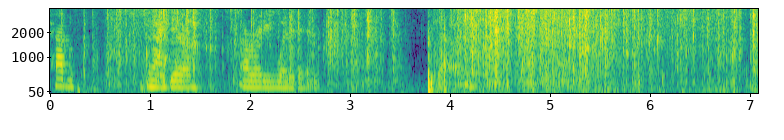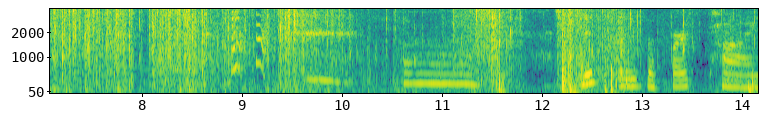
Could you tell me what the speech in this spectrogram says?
have an idea already what it is. So. uh, this is the first time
